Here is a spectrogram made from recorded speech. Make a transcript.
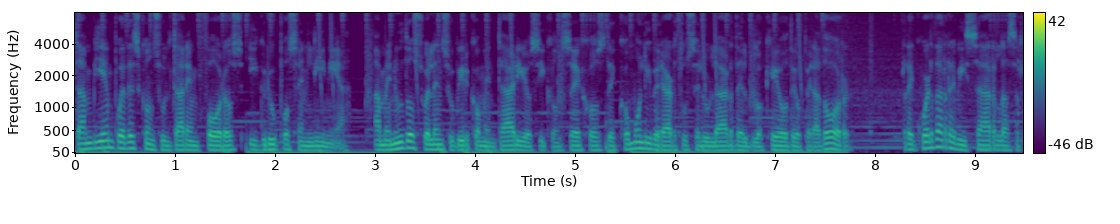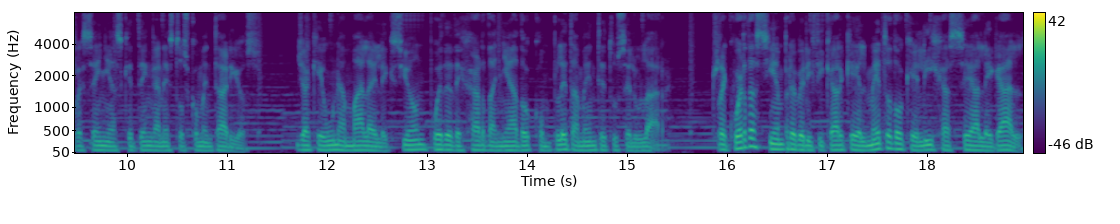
También puedes consultar en foros y grupos en línea. A menudo suelen subir comentarios y consejos de cómo liberar tu celular del bloqueo de operador. Recuerda revisar las reseñas que tengan estos comentarios, ya que una mala elección puede dejar dañado completamente tu celular. Recuerda siempre verificar que el método que elijas sea legal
